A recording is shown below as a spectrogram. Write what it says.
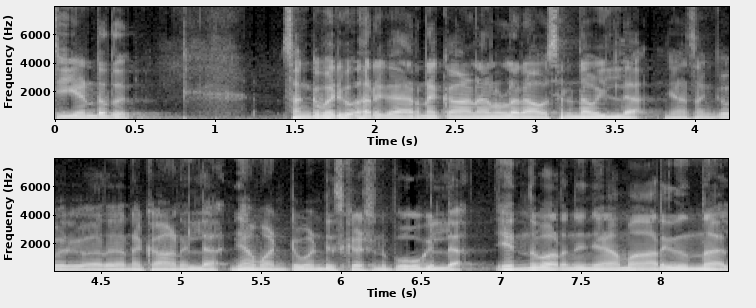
ചെയ്യേണ്ടത്? സംഘപരിവാറുകാരനെ കാണാനുള്ള ഒരു അവസരം ഉണ്ടാവും. ഇല്ല ഞാൻ സംഘപരിവാറുകാരനെ കാണില്ല. ഞാൻ വൺ ടു വൺ ഡിസ്കഷന് പോകില്ല. എന്ന് പറഞ്ഞ് ഞാൻ മാറി നിന്നാൽ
